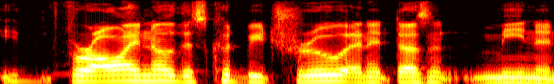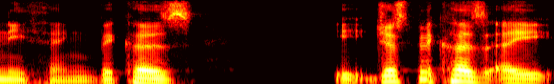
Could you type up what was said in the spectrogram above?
it, for all I know, this could be true, and it doesn't mean anything because just because a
